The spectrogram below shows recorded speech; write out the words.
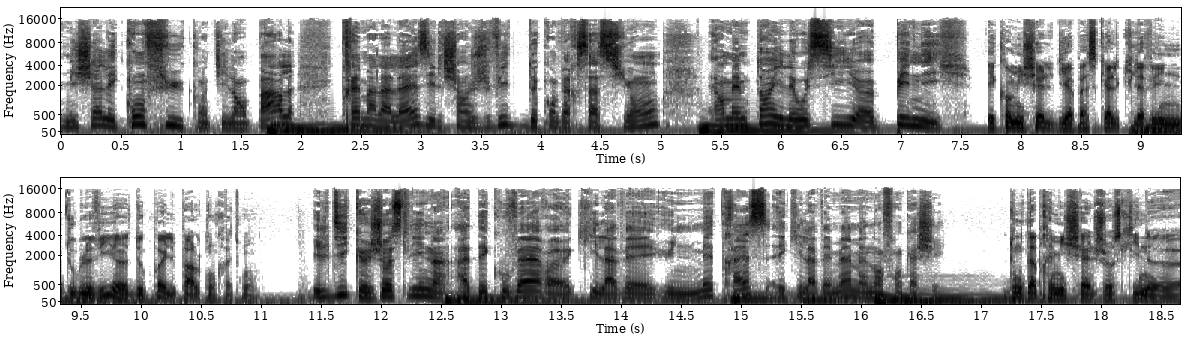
Michel est confus quand il en parle, très mal à l'aise, il change vite de conversation et en même temps, il est aussi peiné. Et quand Michel dit à Pascal qu'il avait une double vie, de quoi il parle concrètement? Il dit que Jocelyne a découvert euh, qu'il avait une maîtresse et qu'il avait même un enfant caché. Donc d'après Michel, Jocelyne euh,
